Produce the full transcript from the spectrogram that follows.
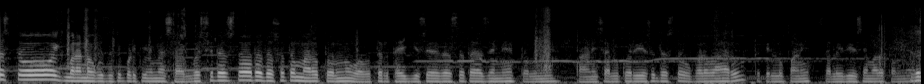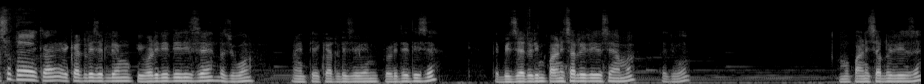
દોસ્તો, એક મારા નવ ગુજરાતી પડકીમાં શાકભાજ છે દોસ્તો. તો દોસ્તો, તો મારું તલનું વાવતર થઈ ગયું છે દોસ્તો. તો આજે મેં તલનું પાણી ચાલુ કર્યું છે દોસ્તો, ઉગાડવા સારું તો પેલું પાણી ચાલી રહ્યું છે મારા તલનું? દોસ્તો, તો એક આટલી જેટલી હું પીવાડી દીધી છે, તો જુઓ. અહીં તે એક આટલી જેટલી પીવાડી દીધી છે. તો બીજા આટલી પાણી ચાલી રહ્યું છે આમાં. તો જુઓ. આમાં પાણી ચાલી રહ્યું છે.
